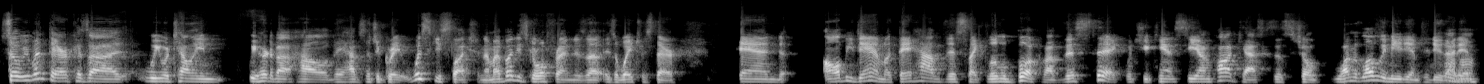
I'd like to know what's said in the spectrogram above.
So we went there because uh, we were telling, we heard about how they have such a great whiskey selection. And my buddy's girlfriend is a is a waitress there, and I'll be damned, like they have this like little book about this thick, which you can't see on podcasts because it's so one lovely medium to do that in.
